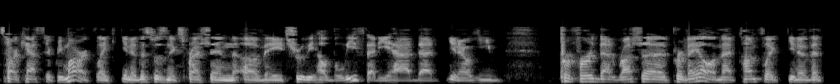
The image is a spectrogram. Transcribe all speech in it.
sarcastic remark. Like, you know, this was an expression of a truly held belief that he had that, you know, he preferred that Russia prevail in that conflict, you know, that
